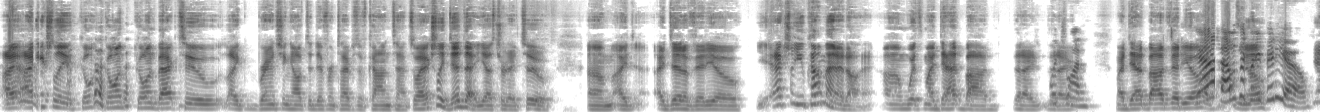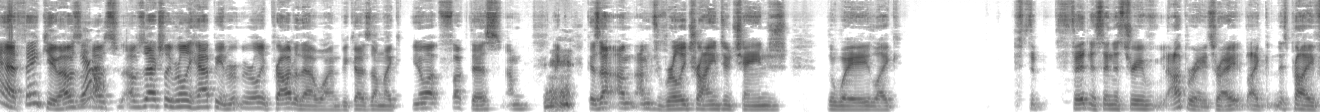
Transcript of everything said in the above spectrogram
I, I actually go, going going back to like branching out to different types of content. So I actually did that yesterday too. Um, I I did a video. Actually, you commented on it um, with my dad bod that I that Which I, one? my dad bod video. Yeah, that was a know? great video. Yeah, thank you. I was Yeah. I was I was actually really happy and re- really proud of that one because I'm like, you know what, fuck this. I'm because I'm I'm really trying to change the way like the fitness industry operates. Right, like it's probably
